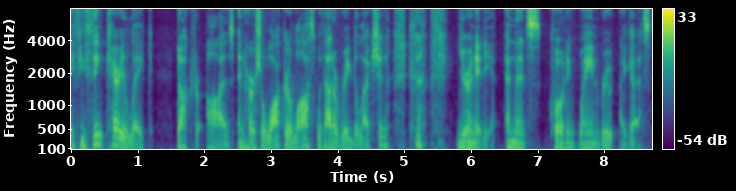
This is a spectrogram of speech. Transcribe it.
If you think Kari Lake, Dr. Oz, and Herschel Walker lost without a rigged election, you're an idiot. And then it's quoting Wayne Root, I guess.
